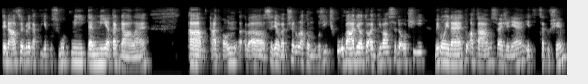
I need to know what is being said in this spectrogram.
ty názvy byly takový jako smutný, temný a tak dále. A, a on uh, seděl vepředu na tom vozíčku, uváděl to a díval se do očí, mimo jiné, tu a tam své ženě, Jitce tuším.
